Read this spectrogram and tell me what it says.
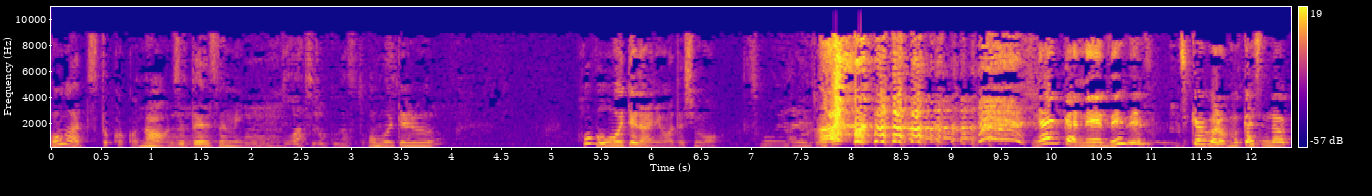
5月とかかなずっと休み、うんうん、5月6月とか覚えてる？ほぼ覚えてないね私も。そう言われると。なんかね全然近頃昔の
